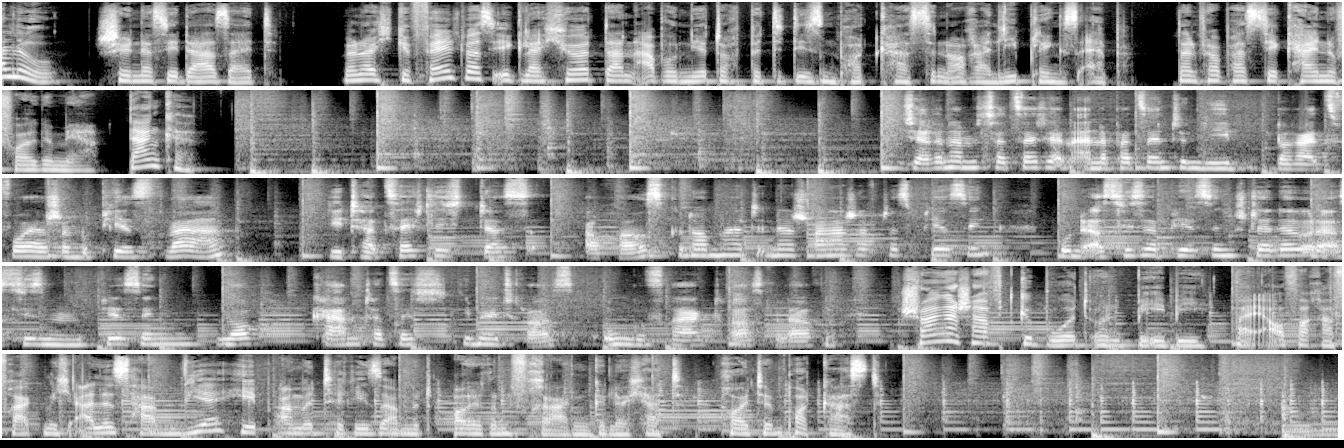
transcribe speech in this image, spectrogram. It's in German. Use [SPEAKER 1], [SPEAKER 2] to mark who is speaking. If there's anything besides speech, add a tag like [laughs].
[SPEAKER 1] Hallo, schön, dass ihr da seid. Wenn euch gefällt, was ihr gleich hört, dann abonniert doch bitte diesen Podcast in eurer Lieblings-App. Dann verpasst ihr keine Folge mehr. Danke.
[SPEAKER 2] Ich erinnere mich tatsächlich an eine Patientin, die bereits vorher schon gepierst war die tatsächlich das auch rausgenommen hat in der Schwangerschaft, das Piercing. Und aus dieser Piercingstelle oder aus diesem Piercingloch kam tatsächlich die Milch raus, ungefragt rausgelaufen.
[SPEAKER 1] Schwangerschaft, Geburt und Baby. Bei Aufwacher fragt mich alles haben wir Hebamme Theresa mit euren Fragen gelöchert. Heute im Podcast.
